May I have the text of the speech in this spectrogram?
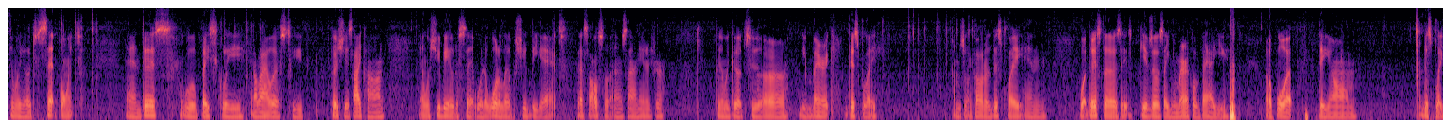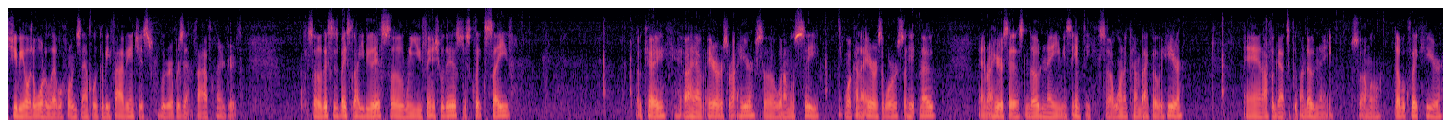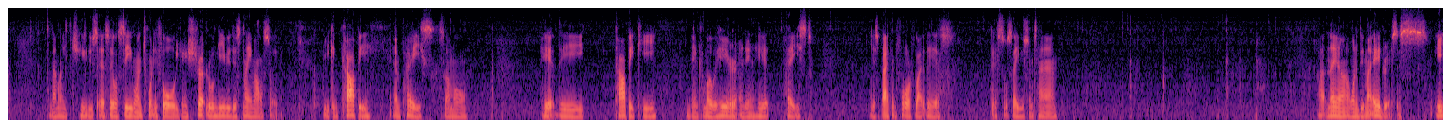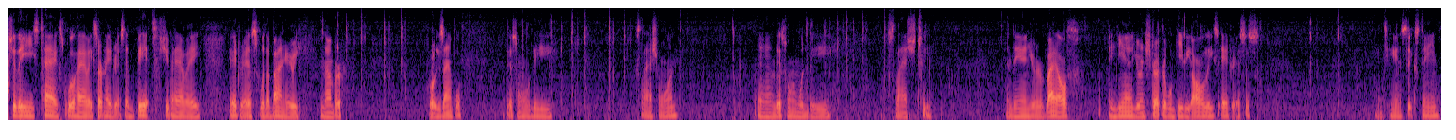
Then we go to set point and this will basically allow us to push this icon and we should be able to set where the water level should be at. That's also an unsigned integer. Then we go to uh, numeric display. I'm just going to call it a display and what this does is gives us a numerical value of what the um, display should be or the water level. For example, it could be 5 inches would represent 500. So this is basically how you do this. So when you finish with this, just click Save. Okay, I have errors right here. So what I'm going to see, what kind of errors there were. So hit No and right here it says node name is empty. So I want to come back over here and I forgot to put my node name. So I'm going to double click here and I'm going to choose SLC 124 your instructor will give you this name also. You can copy and paste. So I'm going to hit the copy key and then come over here and then hit paste. Just back and forth like this this will save you some time. Right now I want to do my addresses. Each of these tags will have a certain address. A bit should have a address with a binary number. For example, this one will be slash 1 and this one would be slash 2 and then your valve again your instructor will give you all these addresses. N10 16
